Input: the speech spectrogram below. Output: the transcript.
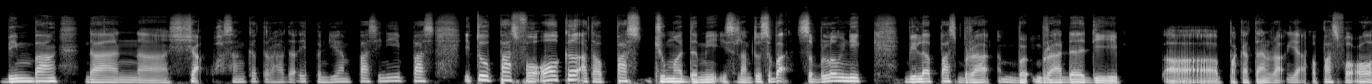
bimbang dan uh, syak sangka terhadap eh pendiam PAS ini PAS itu PAS for all ke atau PAS cuma demi Islam tu? Sebab sebelum ini bila PAS ber, ber, berada di uh, Pakatan Rakyat atau PAS for all.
